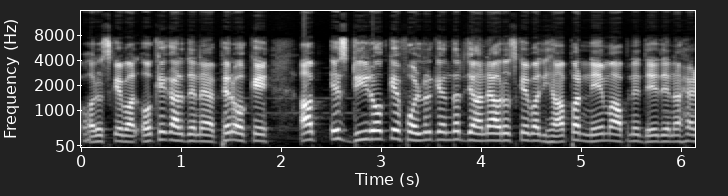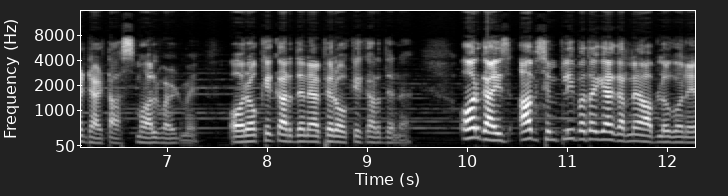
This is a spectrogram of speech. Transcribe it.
और उसके बाद ओके कर देना है, फिर ओके अब इस डी रॉक के फोल्डर के अंदर जाना है और उसके बाद यहाँ पर नेम आपने दे देना है डाटा स्मॉल वर्ड में। और ओके कर देना है, फिर ओके कर देना है। और गाइज़ अब सिंपली पता क्या करना है आप लोगों ने?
